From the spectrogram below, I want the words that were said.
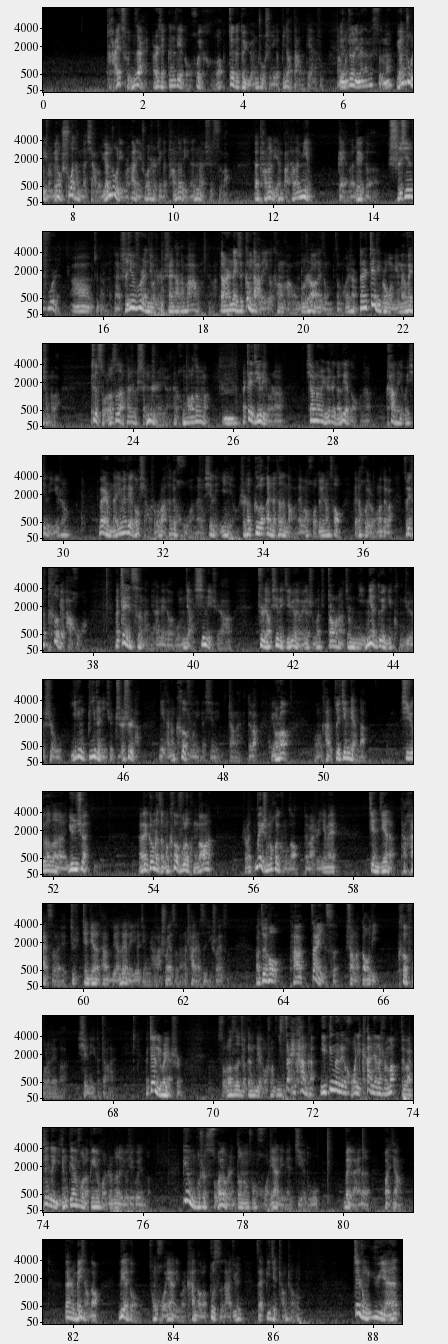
还存在，而且跟猎狗会合，这个对原著是一个比较大的颠覆。原著里面他们死了吗？原著里面没有说他们的下落，原著里面按理说是这个唐德里恩呢是死了，但唐德里恩把他的命给了这个石心夫人。哦，我知道了。对，石心夫人就是山莎她妈妈，对吧？当然那是更大的一个坑哈，我们不知道那怎么怎么回事儿。但是这里边我明白为什么了，这个索罗斯啊，他是个神职人员，他是红袍僧嘛。嗯，那这集里边呢，相当于这个猎狗呢看了一回心理医生，为什么呢？因为猎狗小时候吧，他对火呢有心理阴影，是他哥摁着他的脑袋往火堆上凑，给他毁容了，对吧？所以他特别怕火。那这次呢，你看这个我们讲心理学啊，治疗心理疾病有一个什么招呢？就是你面对你恐惧的事物，一定逼着你去直视它，你才能克服你的心理障碍，对吧？比如说，我们看最经典的希区柯克的《晕眩》，啊，那哥们儿怎么克服了恐高呢？是吧？为什么会恐高？对吧？是因为间接的他害死了，就是间接的他连累了一个警察，摔死了，他差点自己摔死。啊，最后他再一次上了高地，克服了这个心理的障碍。那这里边也是，索罗斯就跟猎狗说：“你再看看，你盯着这个火，你看见了什么？对吧？这个已经颠覆了《冰与火之歌》的游戏规则，并不是所有人都能从火焰里面解读未来的幻象。但是没想到，猎狗从火焰里边看到了不死大军在逼近长城，这种预言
